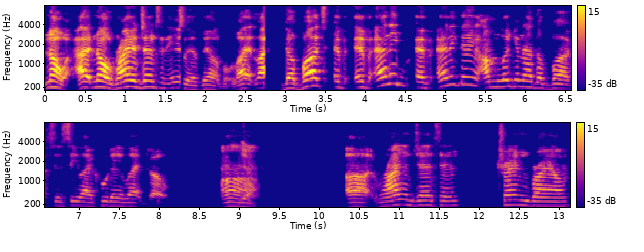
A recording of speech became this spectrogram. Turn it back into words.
no, I no Ryan Jensen is available. Like like the Bucs. If if any if anything, I'm looking at the Bucs to see like who they let go. Um, Yeah. uh, Ryan Jensen, Trenton Brown,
